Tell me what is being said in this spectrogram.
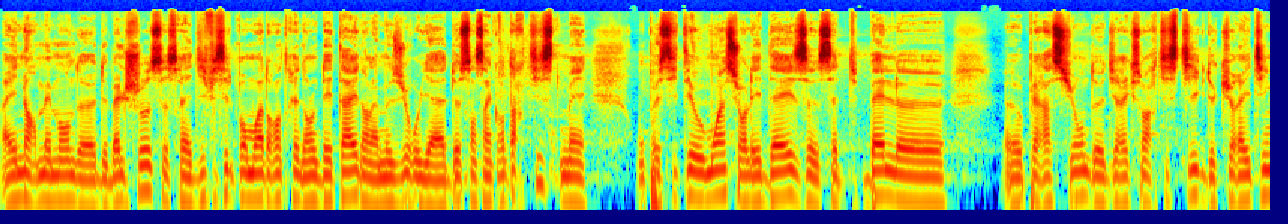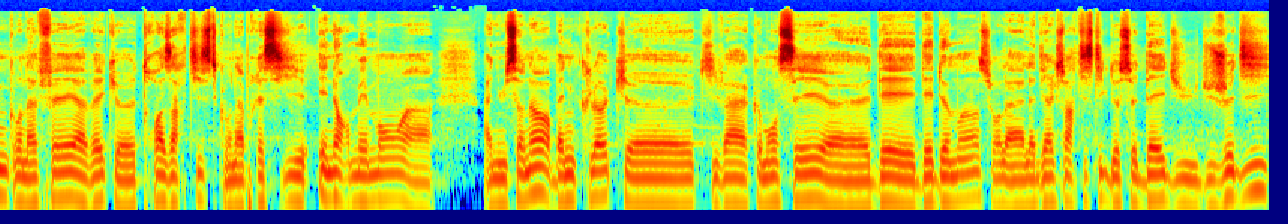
bah, énormément de, belles choses. Ce serait difficile pour moi de rentrer dans le détail dans la mesure où il y a 250 artistes, mais on peut citer au moins sur les Days cette belle euh, opération de direction artistique, de curating qu'on a fait avec euh, trois artistes qu'on apprécie énormément à, Nuit Sonore. Ben Clock qui va commencer dès, demain sur la, direction artistique de ce Day du jeudi.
